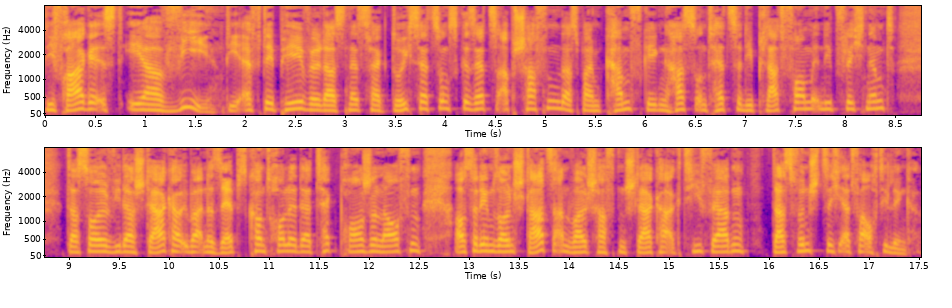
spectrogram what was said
Die Frage ist eher wie. Die FDP will das Netzwerkdurchsetzungsgesetz abschaffen, das beim Kampf gegen Hass und Hetze die Plattform in die Pflicht nimmt. Das soll wieder stärker über eine Selbstkontrolle der Tech-Branche laufen. Außerdem sollen Staatsanwaltschaften stärker aktiv werden. Das wünscht sich etwa auch die Linke.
